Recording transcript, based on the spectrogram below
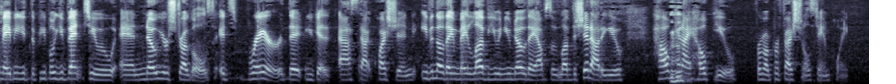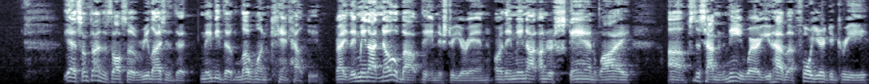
maybe the people you vent to and know your struggles it's rare that you get asked that question. Even though they may love you and you know they absolutely love the shit out of you how can i help you from a professional standpoint Yeah, sometimes it's also realizing that maybe the loved one can't help you, right? They may not know about the industry you're in, or they may not understand why. Uh, because this happened to me, where you have a four year degree,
